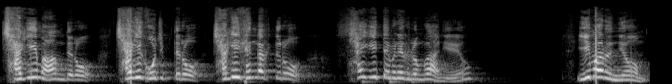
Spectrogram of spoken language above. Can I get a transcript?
자기 마음대로, 자기 고집대로, 자기 생각대로 살기 때문에 그런 거 아니에요? 이 말은요,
